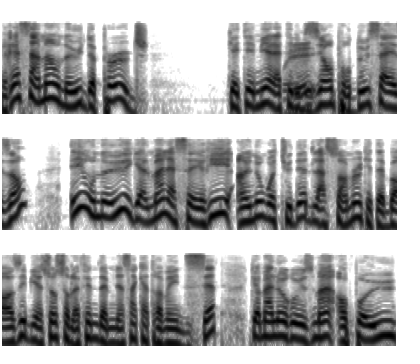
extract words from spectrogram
récemment, on a eu The Purge qui a été mis à la télévision pour deux saisons. Et on a eu également la série I Know What You Did Last Summer, qui était basée bien sûr sur le film de 1997, que malheureusement n'a pas eu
